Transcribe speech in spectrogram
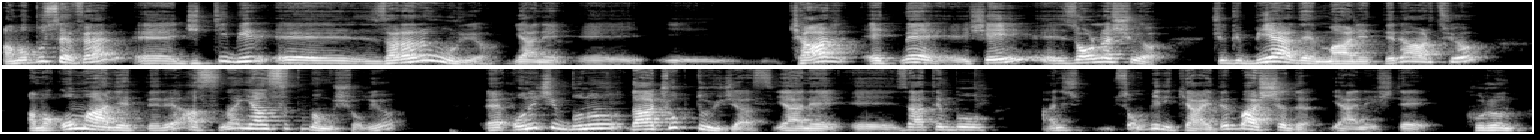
ama bu sefer e, ciddi bir e, zarara uğruyor. Yani e, e, kar etme şeyi e, zorlaşıyor. Çünkü bir yerde maliyetleri artıyor ama o maliyetleri aslında yansıtmamış oluyor. E, onun için bunu daha çok duyacağız. Yani e, zaten bu hani son 1-2 aydır başladı. Yani işte kurun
